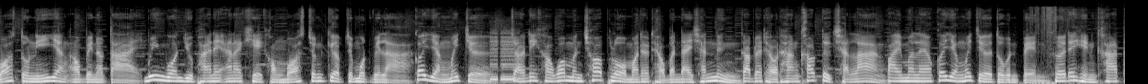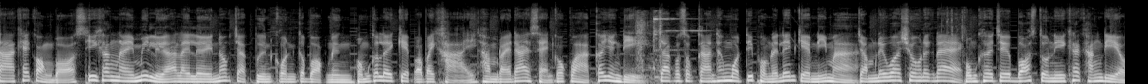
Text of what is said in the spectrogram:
บอสตัวนี้อย่างเอาเป็นเอาตาย วิ่งวนอยู่ภายในอาณาเขตของบอสจนเกือบจะหมดเวลาก็ยังไม่เจอ จากที่เขาว่ามันชอบโผล่มาแถวๆบันไดชั้นหนึ่งกับแถวๆทางเข้าตึกชั้นล่าง ไปมาแล้วก็ยังไม่เจอตัวเป็นๆเคยได้เห็นคาตาแค่กล่องบอสที่ข้างในไม่เหลืออะไรเลย นอกจากปืนกลกระบอกหนึ่งผมก็เลยเก็บเอาไปขายทำรายได้แสนกว่าๆก็ยังดี จากประสบการณ์ทั้งหมดที่ผมได้เล่นเกมนี้มาจำได้ว่าช่วงแรกๆ ผมเคยเจอบอสตัวนี้แค่ครั้งเดียว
